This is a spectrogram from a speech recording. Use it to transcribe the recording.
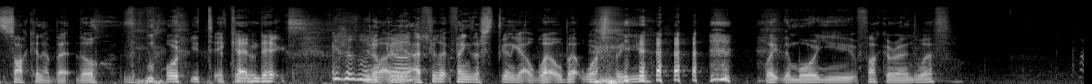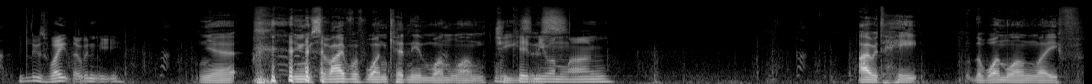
sucking a bit though. the more you take out. appendix. oh You my know what I mean? I feel like things are s- gonna get a little bit worse for you. like the more you fuck around with. You'd lose weight though, wouldn't you? Yeah. you can survive with one kidney and one lung. One Jesus. kidney, one lung. I would hate the one lung life.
